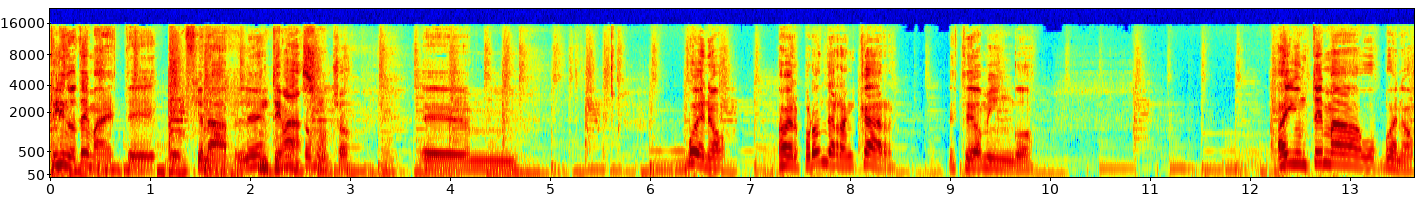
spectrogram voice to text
Qué lindo tema este de Fiona Apple, ¿eh? Un temazo. Me gustó mucho. Eh, bueno, a ver, ¿por dónde arrancar este domingo? Hay un tema, bueno,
